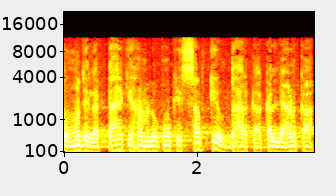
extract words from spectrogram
तो मुझे लगता है कि हम लोगों के सबके उद्धार का, कल्याण का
